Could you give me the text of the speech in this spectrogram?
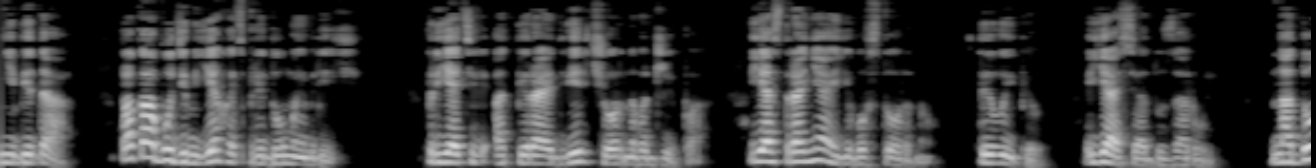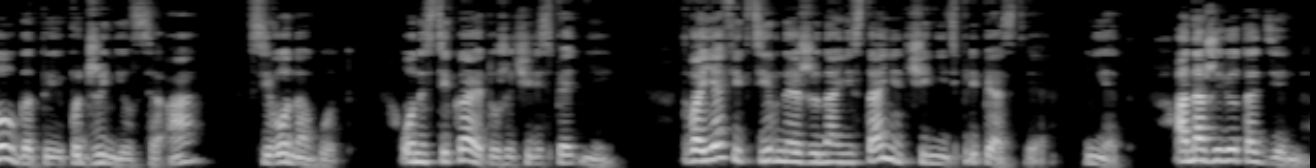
Не беда. Пока будем ехать, придумаем речь. Приятель отпирает дверь черного джипа. Я отстраняю его в сторону. Ты выпил. Я сяду за руль. Надолго ты подженился, а? Всего на год. Он истекает уже через пять дней. Твоя фиктивная жена не станет чинить препятствия? Нет. Она живет отдельно.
